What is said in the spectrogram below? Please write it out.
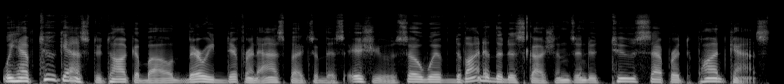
We have two guests to talk about very different aspects of this issue, so we've divided the discussions into two separate podcasts.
